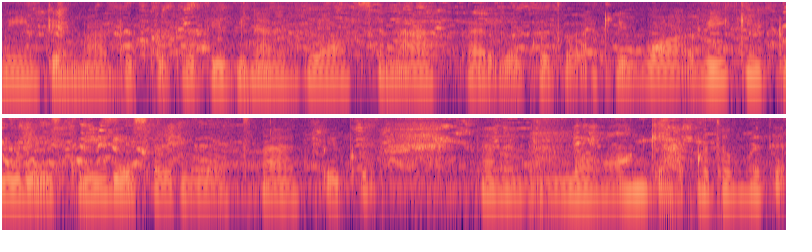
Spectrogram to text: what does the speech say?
ಮೇಂಟೈನ್ ಮಾಡಬೇಕು. ಪ್ರತಿದಿನ ಬ್ಲಾಗ್ಸನ್ನು ಹಾಕ್ತಾ ಇರಬೇಕು. ಅಥವಾ ಅಟ್ಲಿ ವಾ weekly two days three days ಆದರೂ ಬ್ಲಾಗ್ಸ್ನ ಹಾಕಬೇಕು. ನಾನು ಲಾಂಗ್ ಗ್ಯಾಪ್ನ ತೊಗೊಂಡಿದ್ದೆ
